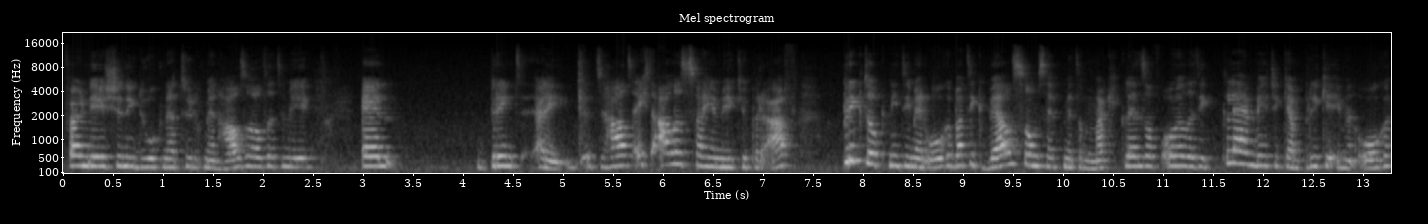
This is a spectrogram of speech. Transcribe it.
foundation. Ik doe ook natuurlijk mijn hals altijd mee. En brengt, het haalt echt alles van je make-up eraf. Prikt ook niet in mijn ogen, wat ik wel soms heb met de MAC Cleanse of Oil, dat ik een klein beetje kan prikken in mijn ogen.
